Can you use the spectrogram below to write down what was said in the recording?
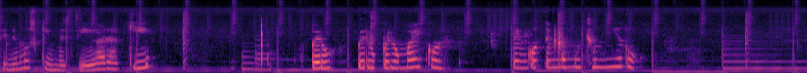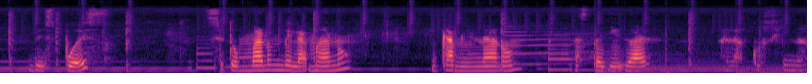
Tenemos que investigar aquí. Pero, pero, pero, Michael, tengo, tengo mucho miedo. Después se tomaron de la mano y caminaron hasta llegar a la cocina.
